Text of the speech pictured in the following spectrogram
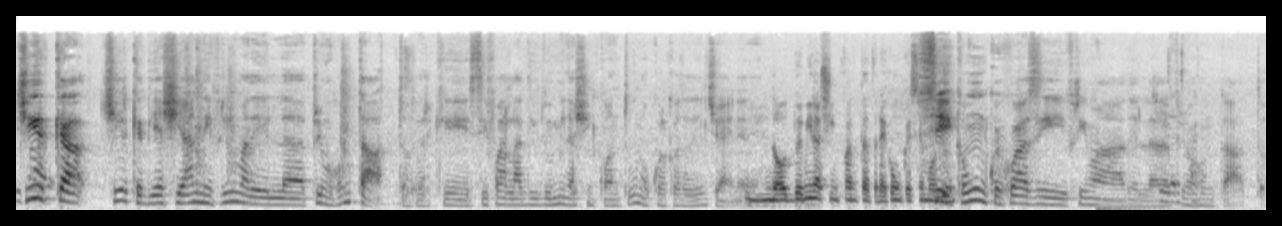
circa, circa dieci anni prima del primo contatto, perché si parla di 2051 o qualcosa del genere. No, 2053, comunque siamo Sì, lì. comunque quasi prima del Circa. primo contatto.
